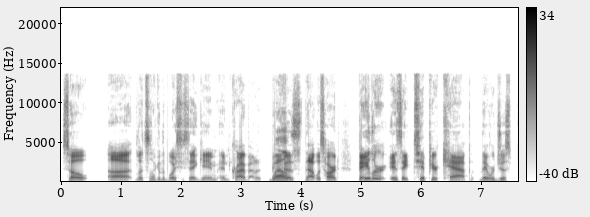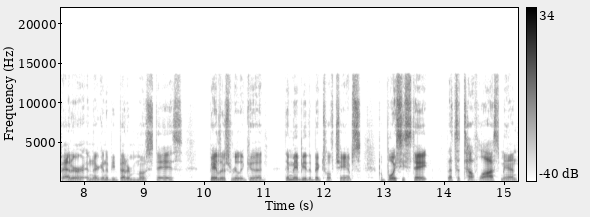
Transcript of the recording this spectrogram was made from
So uh, let's look at the Boise State game and cry about it Well- because that was hard. Baylor is a tip your cap. They were just better, and they're going to be better most days. Baylor's really good. They may be the Big 12 champs, but Boise State, that's a tough loss, man.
